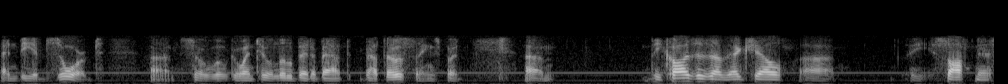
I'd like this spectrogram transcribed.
and be absorbed. Um, so we'll go into a little bit about about those things, but um, the causes of eggshell, uh, the softness,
